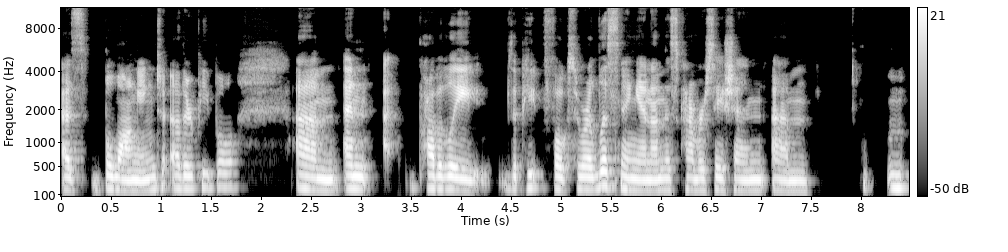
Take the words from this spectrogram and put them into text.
as belonging to other people. Um, and probably the pe- folks who are listening in on this conversation um, m-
